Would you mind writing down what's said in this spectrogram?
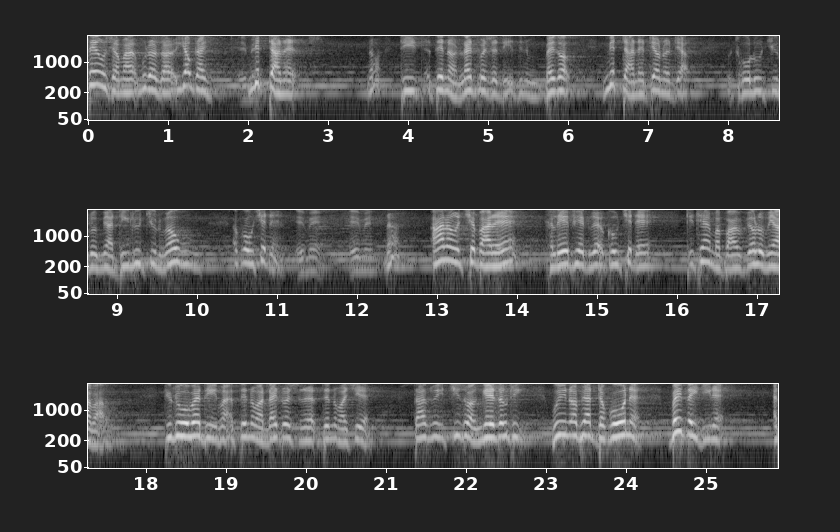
သင်ဥစ္စာမှာမှုတော်ဆိုရောက်တိုင်း Amen. မေတ္တာနဲ့နော်ဒီအသင်းတော် light brush ဒီအသင်းဘယ်ကမေတ္တာနဲ့တယောက်နဲ့တယောက် ထိုလူကြည့်လို့မြတ်ဒီလူကြည့်လို့မဟုတ်ဘူးအကုန်ချစ်တယ်အာမင်အာမင်နော်အားလုံးချစ်ပါတယ်ခလေးဖြစ်လူအကုန်ချစ်တယ်ဒီထက်မပါပြောလို့မရပါဘူးဒီလိုပဲဒီမှာအသင်းတော်မှာ light dress တဲ့အသင်းတော်မှာရှိတယ်ဒါသမီးအကြီးဆုံးကငယ်ဆုံးထိဝိညာဉ်တော်ဖျားတကိုးနဲ့ဗိတ်သိက်ကြီးနဲ့အ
